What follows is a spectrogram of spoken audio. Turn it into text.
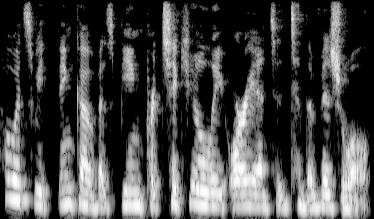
poets we think of as being particularly oriented to the visual.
